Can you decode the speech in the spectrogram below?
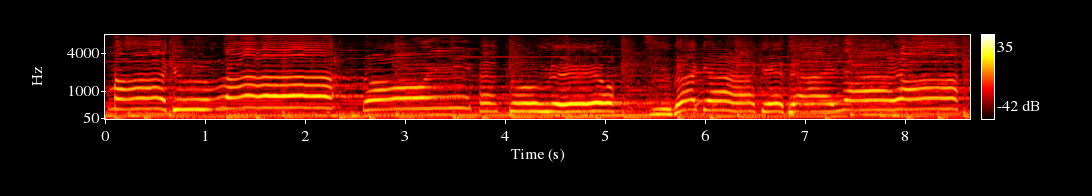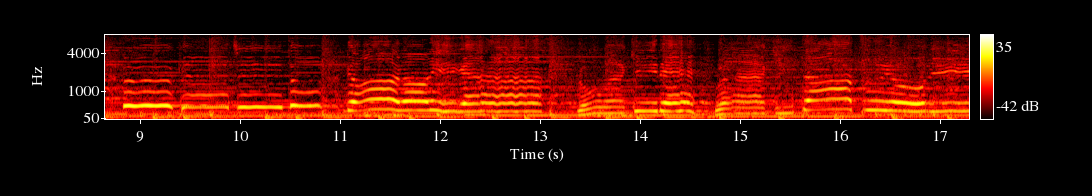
枕のい箱れをつばかけたいならうかじとゴロリがごまきで湧き立つように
